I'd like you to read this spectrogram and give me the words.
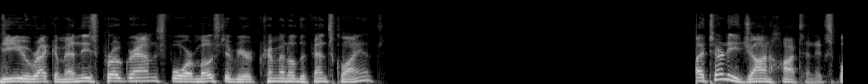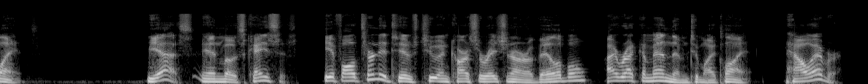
Do you recommend these programs for most of your criminal defense clients? Attorney John Haughton explains. Yes, in most cases. If alternatives to incarceration are available, I recommend them to my client. However,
